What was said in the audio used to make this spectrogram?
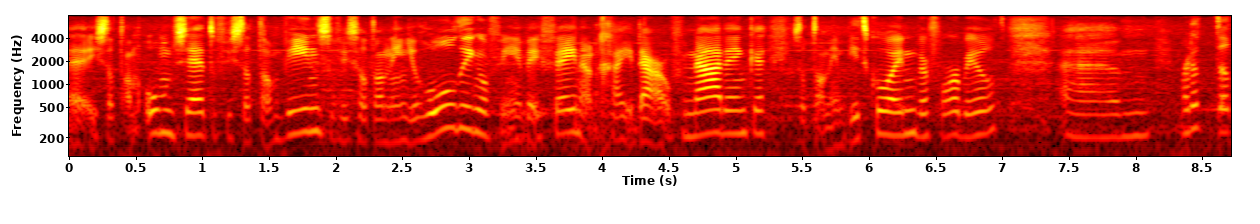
Uh, is dat dan omzet of is dat dan winst? Of is dat dan in je holding of in je BV? Nou, dan ga je daarover nadenken. Is dat dan in bitcoin bijvoorbeeld? Um, maar dat, dat,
